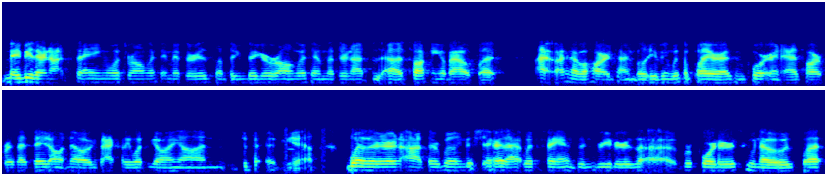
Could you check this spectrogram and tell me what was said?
maybe they're not saying what's wrong with him if there is something bigger wrong with him that they're not uh, talking about, but I, I have a hard time believing with a player as important as Harper that they don't know exactly what's going on. You know, whether or not they're willing to share that with fans and readers, uh, reporters, who knows? But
